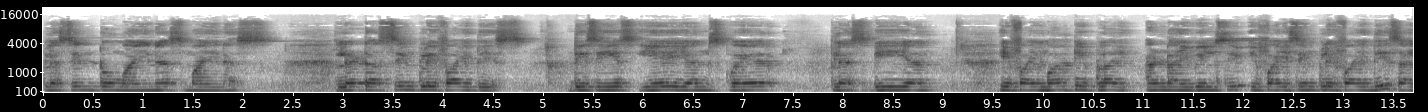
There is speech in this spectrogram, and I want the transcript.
plus into minus minus. Let us simplify this. This is an square plus bn if I multiply and I will see if I simplify this I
